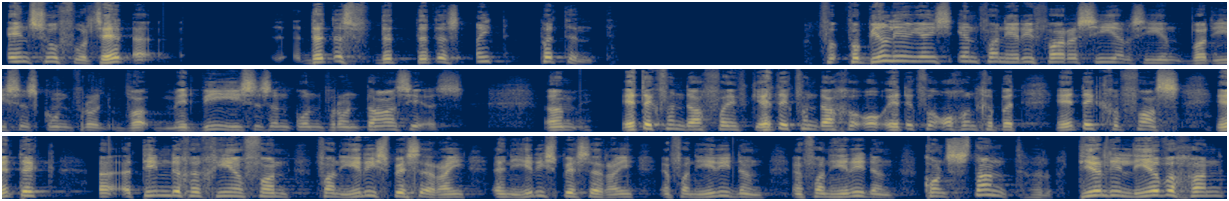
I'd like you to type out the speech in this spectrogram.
en so voort. Het, uh, dit is dit dit is uitputtend. Verbeel jy jy's een van hierdie fariseërs hier wat Jesus konfront met wie Jesus in konfrontasie is? Ehm um, het ek vandag 5 het ek vandag het ek vanoggend gebid, het ek gevas, het ek 'n uh, tiende gegee van van hierdie spesery en hierdie spesery en van hierdie ding en van hierdie ding konstant deur die lewe gaan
